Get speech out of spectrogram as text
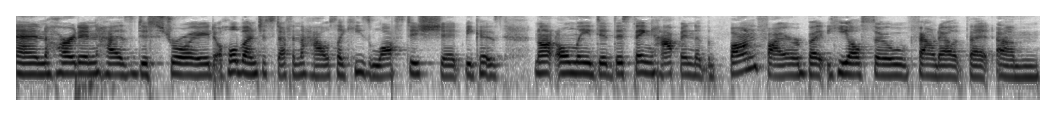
and Hardin has destroyed a whole bunch of stuff in the house. Like he's lost his shit because not only did this thing happen at the bonfire, but he also found out that um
